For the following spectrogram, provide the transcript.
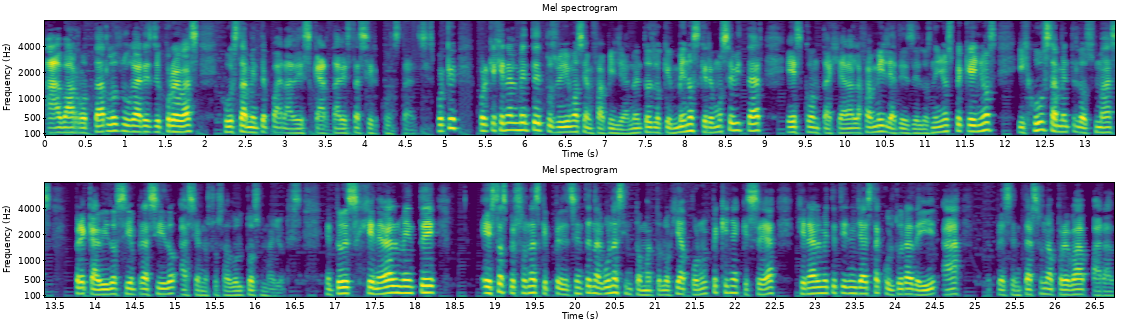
abarrotar los lugares de pruebas justamente para descartar estas circunstancias. ¿Por qué? Porque generalmente pues vivimos en familia, ¿no? Entonces, lo que menos queremos evitar es contagiar a la familia, desde los niños pequeños y justamente los más precavidos siempre ha sido hacia nuestros adultos mayores. Entonces, generalmente estas personas que presenten alguna sintomatología, por muy pequeña que sea, generalmente tienen ya esta cultura de ir a presentarse una prueba para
